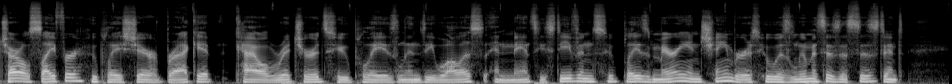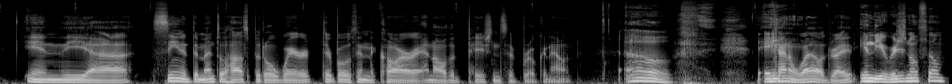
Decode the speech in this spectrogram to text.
Charles Cipher, who plays Sheriff Brackett, Kyle Richards, who plays Lindsey Wallace, and Nancy Stevens, who plays Marion Chambers, who was Loomis's assistant in the uh, scene at the mental hospital where they're both in the car and all the patients have broken out. Oh, Kind of wild, right? in the original film.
